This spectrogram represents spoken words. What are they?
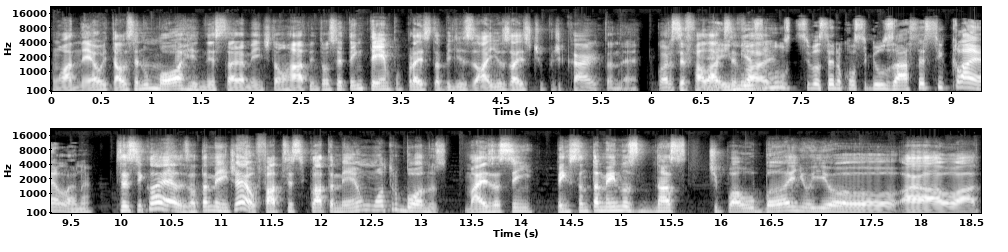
um anel e tal, você não morre necessariamente tão rápido, então você tem tempo para estabilizar e usar esse tipo de carta, né? Agora você falar É, que e você mesmo vai. se você não conseguir usar, você cicla ela, né? Você cicla ela, exatamente. É, o fato de você ciclar também é um outro bônus. Mas assim, pensando também nos, nas. Tipo, o banho e o, a, a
